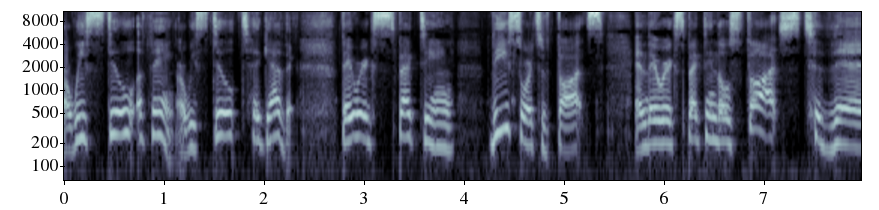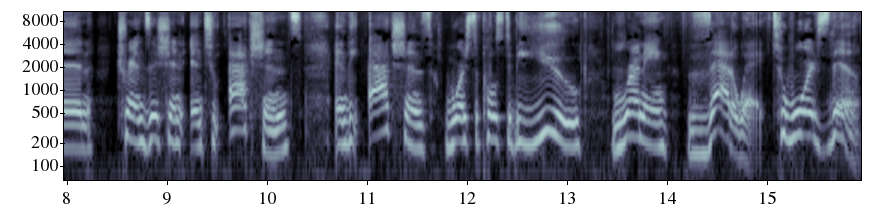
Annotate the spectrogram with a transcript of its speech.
Are we still a thing? Are we still together? They were expecting these sorts of thoughts and they were expecting those thoughts to then transition into actions and the actions were supposed to be you running that away towards them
